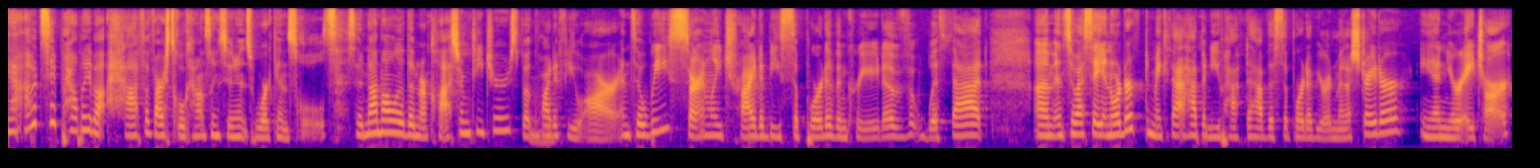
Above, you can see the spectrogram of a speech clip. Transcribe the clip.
Yeah, I would say probably about half of our school counseling students work in schools. So not all of them are classroom teachers, but mm-hmm. quite a few are. And so we certainly try to be supportive and creative with that. Um, and so I say, in order to make that happen, you have to have the support of your administrator and your HR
